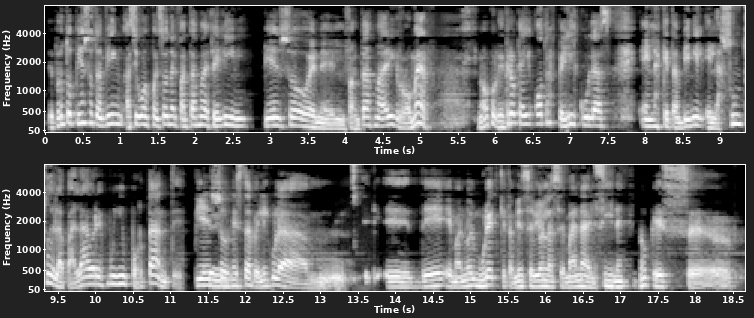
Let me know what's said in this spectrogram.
de pronto pienso también, así como pensado en el fantasma de Fellini, pienso en el fantasma de Eric Romer, ¿no? Porque creo que hay otras películas en las que también el, el asunto de la palabra es muy importante. Pienso sí. en esta película eh, de Emmanuel Muret, que también se vio en la semana del cine, ¿no? Que es... Eh,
